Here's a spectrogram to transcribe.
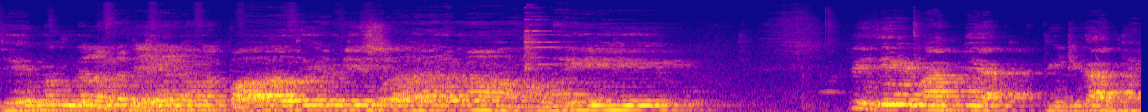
जय मंगलम जय नम पार्वतीश्वर पीठिकाध्याय।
